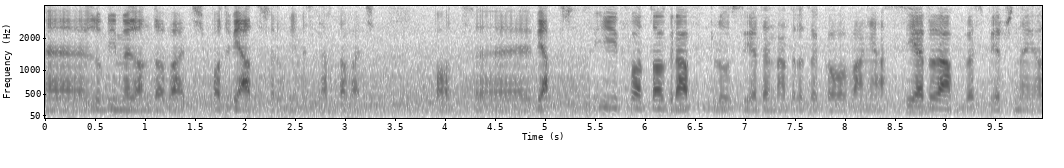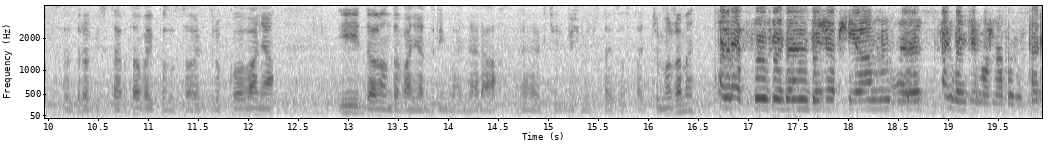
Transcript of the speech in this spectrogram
e, lubimy lądować pod wiatr, lubimy startować pod e, wiatr. I fotograf plus jeden na drodze kołowania Sierra w bezpiecznej od drogi startowej, pozostałych dróg kołowania i do lądowania Dreamlinera chcielibyśmy tutaj zostać. Czy możemy? Fotograf plus jeden bierze, przyjąłem. E, tak będzie można pozostać.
